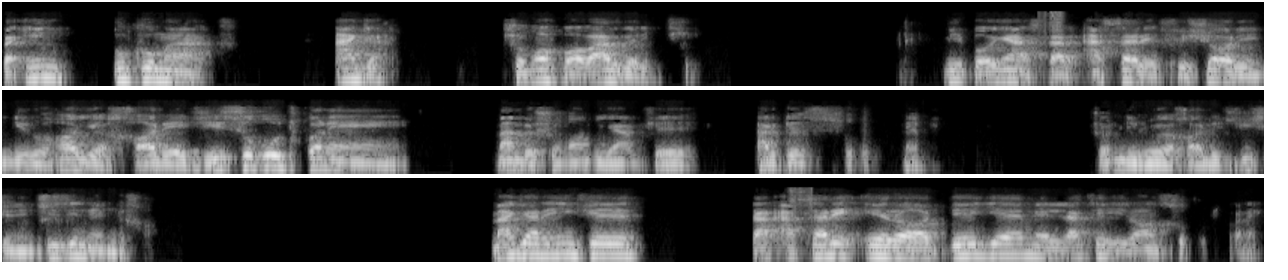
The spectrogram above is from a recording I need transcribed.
و این حکومت اگر شما باور دارید که میباید در اثر فشار نیروهای خارجی سقوط کنه من به شما میگم که هرگز سقوط نمی چون نیروی خارجی چنین چیزی نمی‌خواد. مگر اینکه در اثر اراده ملت ایران سقوط کنه.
